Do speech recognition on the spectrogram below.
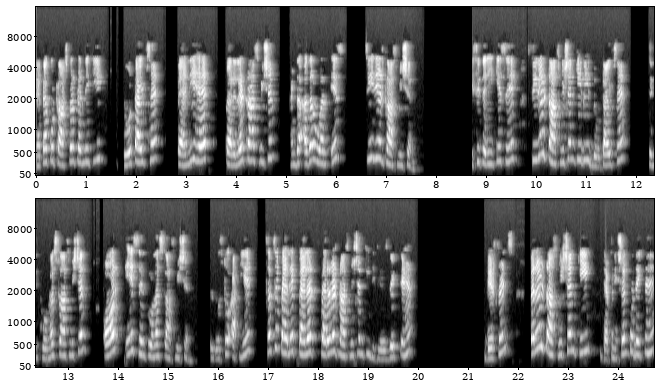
data को ट्रांसफ़र करने की दो टाइप्स हैं। पहली है parallel transmission and the other one is serial transmission इसी तरीके से सीरियल ट्रांसमिशन की भी दो टाइप्स हैं सिंक्रोनस ट्रांसमिशन और एसिंक्रोनस ट्रांसमिशन तो दोस्तों आइए सबसे पहले पैरेलल ट्रांसमिशन की डिटेल्स देखते हैं। डियर फ्रेंड्स पैरेलल ट्रांसमिशन की डेफिनेशन को देखते हैं।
